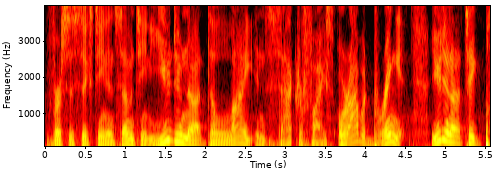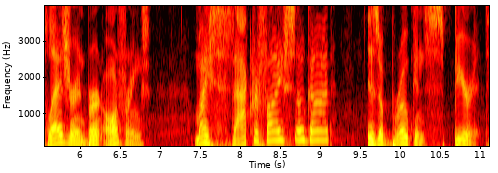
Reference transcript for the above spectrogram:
verses 16 and 17, You do not delight in sacrifice, or I would bring it. You do not take pleasure in burnt offerings. My sacrifice, O God, is a broken spirit,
